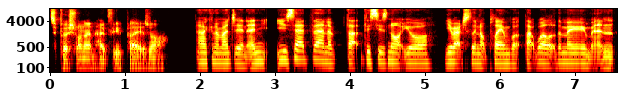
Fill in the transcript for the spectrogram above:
to push on and hopefully play as well. I can imagine. And you said then that this is not your you're actually not playing that well at the moment.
